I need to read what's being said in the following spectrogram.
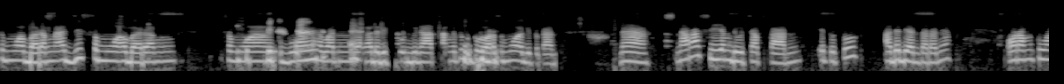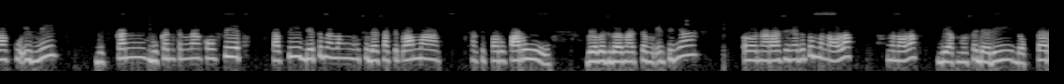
semua barang najis, semua barang semua kebun hewan yang ada di kebun binatang itu keluar semua gitu kan. Nah, narasi yang diucapkan itu tuh ada di antaranya orang tuaku ini bukan bukan kena COVID, tapi dia tuh memang sudah sakit lama, sakit paru-paru, bla segala macam. Intinya e, narasinya itu tuh menolak menolak diagnosa dari dokter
